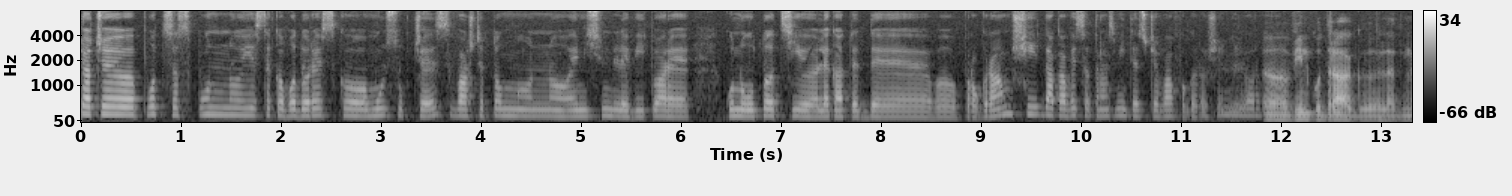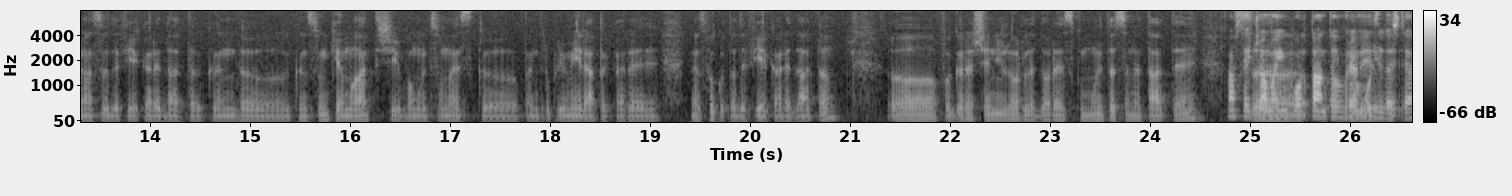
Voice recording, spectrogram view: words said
Ceea ce pot să spun este că vă doresc uh, mult succes. Vă așteptăm în uh, emisiunile viitoare cu noutăți uh, legate de uh, program și dacă aveți să transmiteți ceva făgărășenilor. Uh, Vin cu drag uh, la dumneavoastră de fiecare dată când, uh, când sunt chemat și vă mulțumesc uh, pentru primirea pe care mi-ați făcut-o de fiecare dată. Uh, Făgărășenilor le doresc multă sănătate. Asta e cea mai importantă în care vremurile este- astea,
